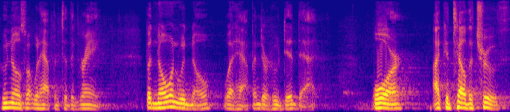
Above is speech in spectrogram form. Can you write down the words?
who knows what would happen to the grain. But no one would know what happened or who did that. Or I could tell the truth,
